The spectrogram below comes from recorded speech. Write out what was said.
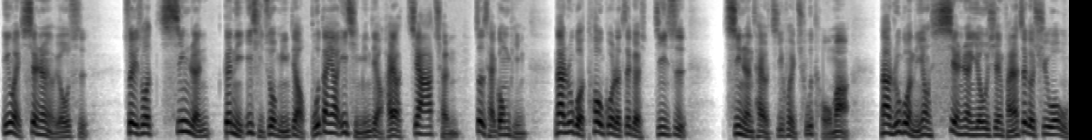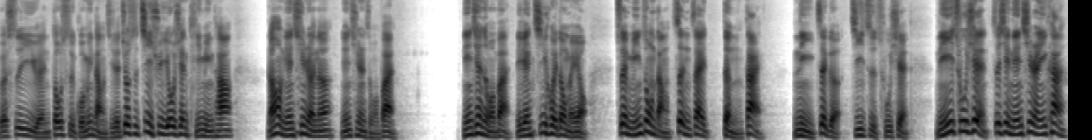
因为现任有优势。所以说，新人跟你一起做民调，不但要一起民调，还要加成，这才公平。那如果透过了这个机制，新人才有机会出头嘛？那如果你用现任优先，反正这个区我五个市议员都是国民党籍的，就是继续优先提名他。然后年轻人呢？年轻人怎么办？年轻人怎么办？你连机会都没有。所以民众党正在等待你这个机制出现。你一出现，这些年轻人一看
